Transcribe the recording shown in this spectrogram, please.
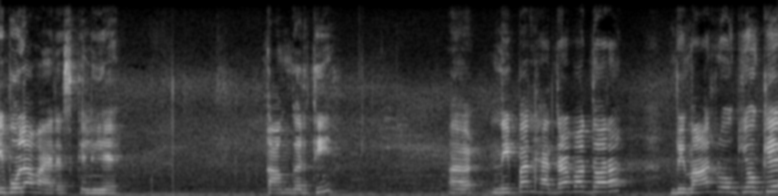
इबोला वायरस के लिए कामगर थी नीपर हैदराबाद द्वारा बीमार रोगियों के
